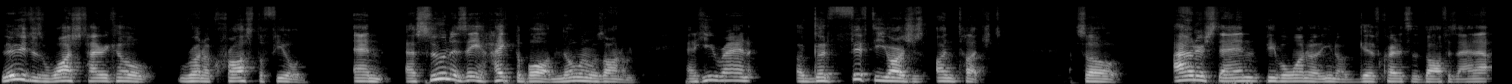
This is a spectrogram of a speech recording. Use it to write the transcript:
literally just watched Tyreek Hill run across the field. And as soon as they hiked the ball, no one was on him. And he ran a good 50 yards just untouched. So I understand people want to, you know, give credit to the Dolphins. And I,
